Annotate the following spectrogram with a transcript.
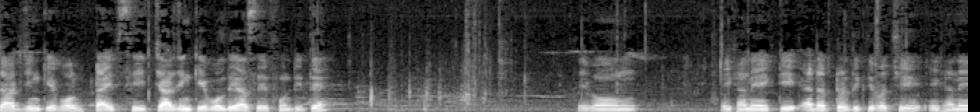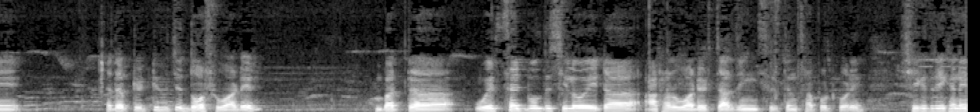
Charging cable type C charging cable দিয়ে আছে ফোনটিতে। এবং এখানে একটি অ্যাডাপ্টার দেখতে পাচ্ছি। এখানে অ্যাডাপ্টারটি হচ্ছে দশ ওয়ার্ডের বাট ওয়েবসাইট বলতেছিল এটা আঠারো ওয়ার্ডের চার্জিং সিস্টেম সাপোর্ট করে। সেক্ষেত্রে এখানে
